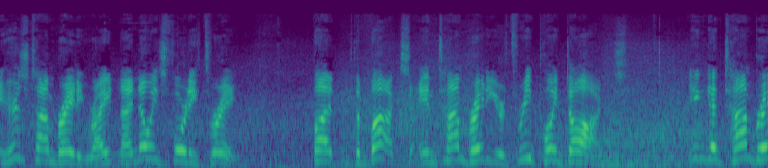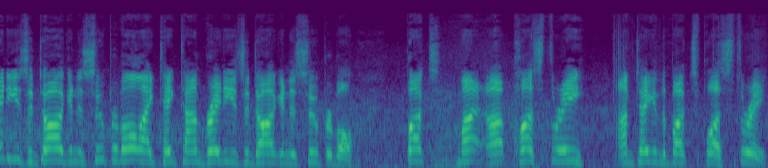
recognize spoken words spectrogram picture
here's Tom Brady, right? And I know he's 43, but the Bucks and Tom Brady are three-point dogs. You can get Tom Brady as a dog in the Super Bowl. I take Tom Brady as a dog in the Super Bowl. Bucks my, uh, plus three. I'm taking the Bucks plus three.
